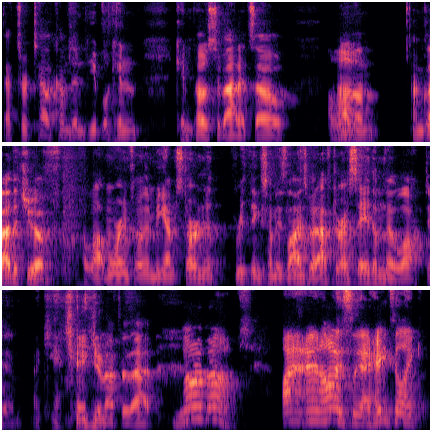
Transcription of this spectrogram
That's where Tail comes in. People can can post about it. So um, I'm glad that you have a lot more info than me. I'm starting to rethink some of these lines, but after I say them, they're locked in. I can't change them after that. No, no. I, and honestly, I hate to like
